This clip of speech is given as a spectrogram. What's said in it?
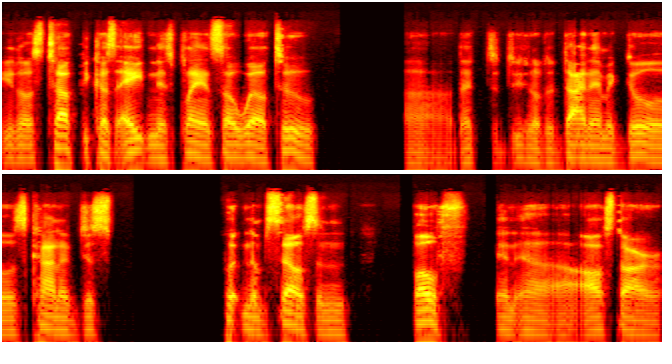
you know, it's tough because Ayton is playing so well too. Uh, that you know the dynamic duo is kind of just putting themselves in both in uh, All Star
